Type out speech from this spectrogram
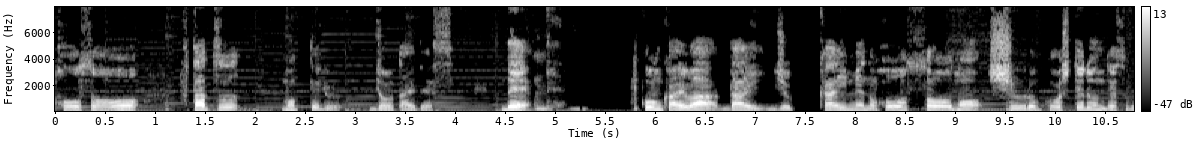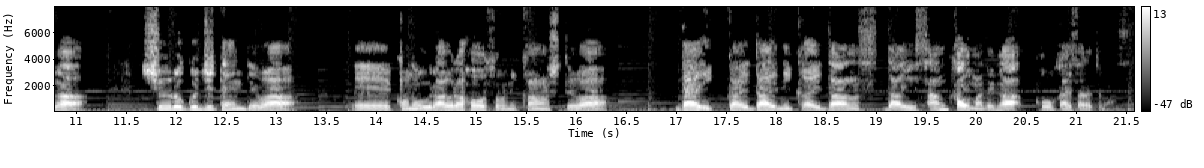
放送を2つ持ってる状態です。で、うん今回は第10回目の放送の収録をしてるんですが、収録時点では、えーこの裏裏放送に関しては、第1回、第2回、ダンス、第3回までが公開されてます。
